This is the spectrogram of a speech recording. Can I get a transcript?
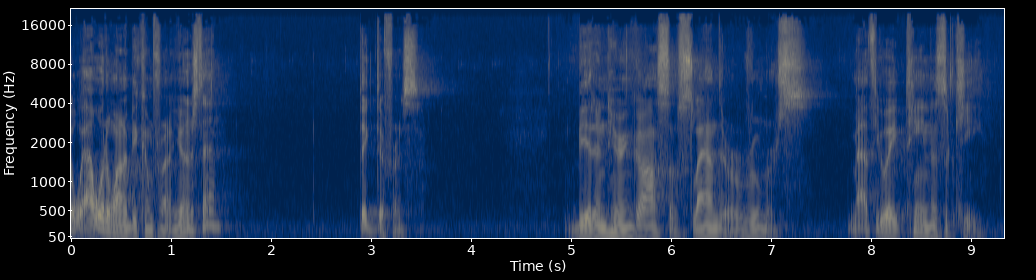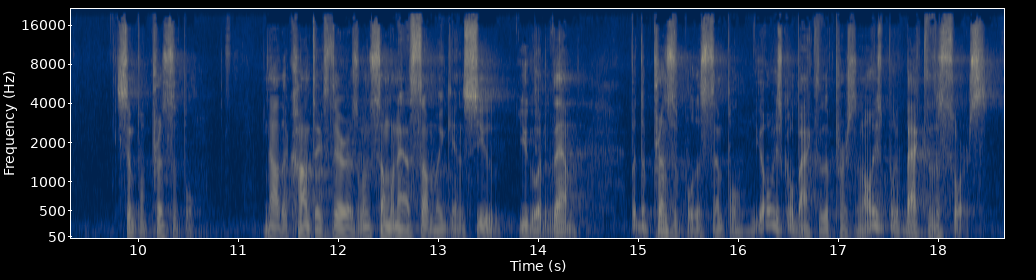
The way I would want to be confronted, you understand? Big difference. Be it in hearing gossip, slander, or rumors. Matthew 18 is the key. Simple principle. Now, the context there is when someone has something against you, you go to them. But the principle is simple. You always go back to the person, always go back to the source.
